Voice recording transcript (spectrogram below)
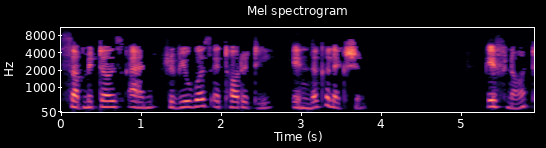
submitters and reviewers authority in the collection. If not,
